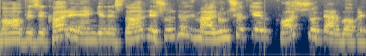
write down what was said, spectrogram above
محافظ کار انگلستان نشون داد معلوم شد که فاش شد در واقع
